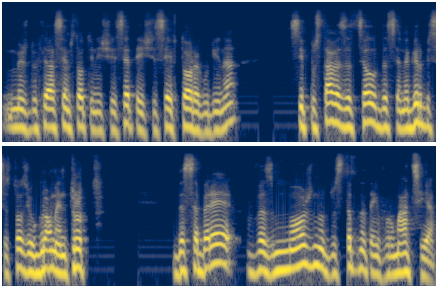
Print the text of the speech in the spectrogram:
между 1760 и 62 година си поставя за цел да се нагърби с този огромен труд, да събере възможно достъпната информация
